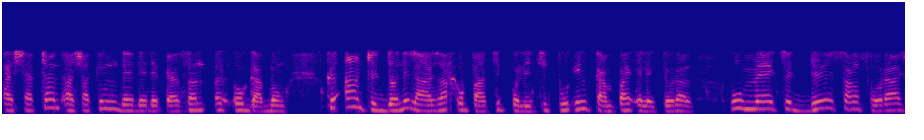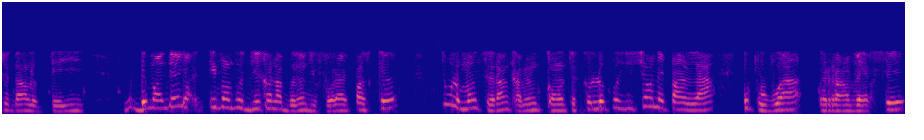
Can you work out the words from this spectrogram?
à, chacun, à chacune des, personnes euh, au Gabon que entre donner l'argent aux partis politiques pour une campagne électorale ou mettre 200 forages dans le pays, demandez, ils vont vous dire qu'on a besoin du forage parce que tout le monde se rend quand même compte que l'opposition n'est pas là pour pouvoir renverser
